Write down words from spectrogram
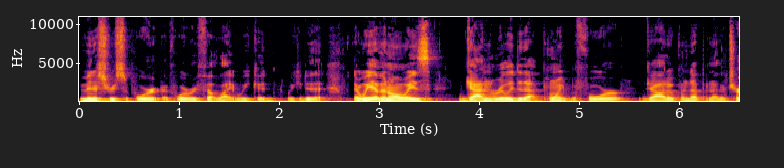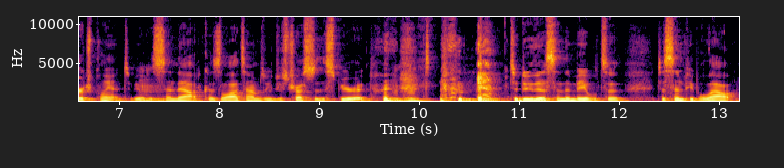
ministry support of where we felt like we could we could do that. Now we haven't always gotten really to that point before God opened up another church plant to be able to send out because a lot of times we just trusted the Spirit to do this and then be able to to send people out.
